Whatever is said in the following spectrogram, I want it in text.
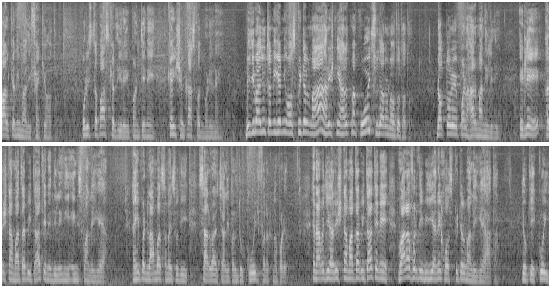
બાલ્કનીમાંથી ફેંક્યો હતો. પોલીસ તપાસ કરતી રહી, પણ તેને કંઈ શંકાસ્પદ મળ્યું નહીં. બીજી બાજુ ચંડીગઢની હોસ્પિટલમાં હરીશની હાલતમાં કોઈ જ સુધારો નહોતો થતો. ડૉક્ટરોએ પણ હાર માની લીધી, એટલે હરીશના માતા પિતા તેને દિલ્હીની એમ્સમાં લઈ ગયા. અહીં પણ લાંબા સમય સુધી સારવાર ચાલી, પરંતુ કોઈ જ ફરક ન પડ્યો. એના પછી હરીશના માતા પિતા તેને વારાફરતી બીજી અનેક હોસ્પિટલમાં લઈ ગયા હતા જોકે કોઈ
